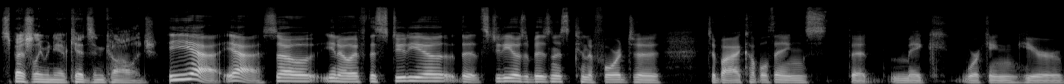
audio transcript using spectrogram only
Especially when you have kids in college. Yeah, yeah. So you know, if the studio, the studio as a business can afford to to buy a couple things that make working here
